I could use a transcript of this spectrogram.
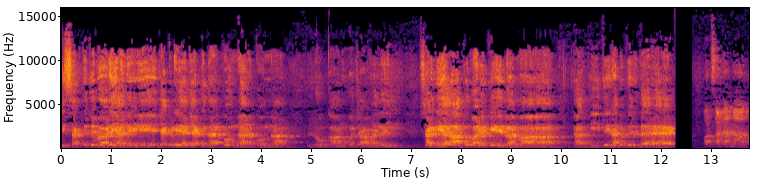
ਸਖਤ ਜਵਾੜਿਆਂ ਨੇ ਜਕੜਿਆ ਜਗ ਦਾ ਕੋਨਾ ਕੋਨਾ ਲੋਕਾਂ ਨੂੰ ਬਚਾਉਣ ਲਈ। ਸੜ ਗਿਆ ਆਪ ਬਣ ਕੇ ਲਮਾ ਧਰਤੀ ਤੇ ਰੱਬ ਫਿਰਦਾ ਹੈ। ਔਰ ਸਾਡਾ ਨਾਂ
